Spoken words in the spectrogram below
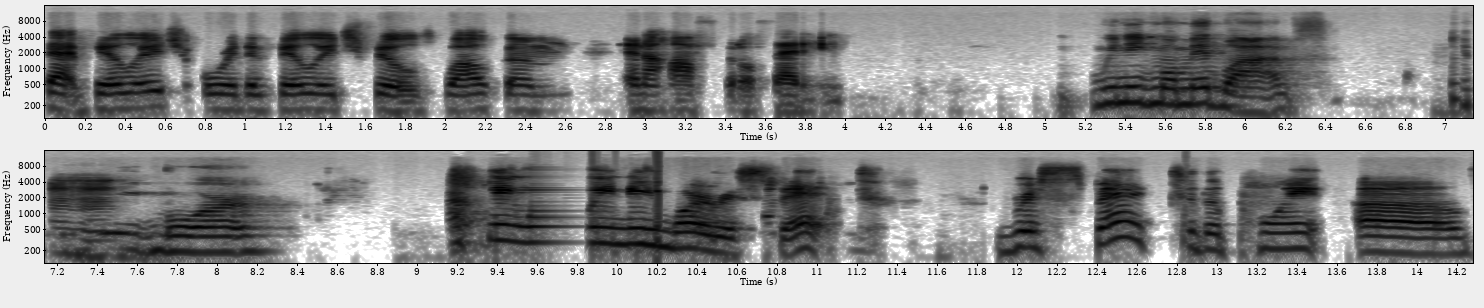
that village or the village feels welcome in a hospital setting? We need more midwives. Mm-hmm. We need more. I think we need more respect. Respect to the point of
